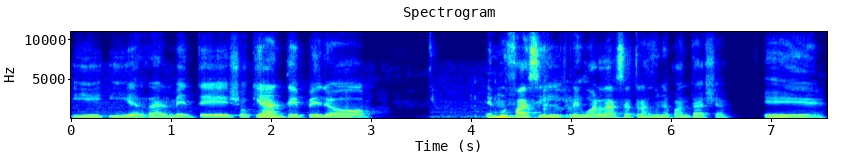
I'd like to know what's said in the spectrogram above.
y, es realmente choqueante, pero es muy fácil resguardarse atrás de una pantalla. Eh,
